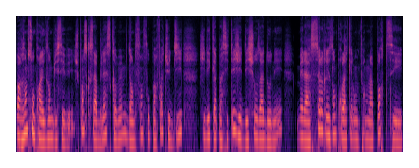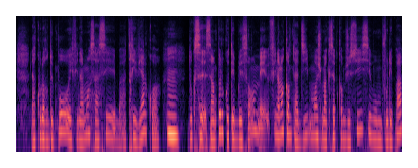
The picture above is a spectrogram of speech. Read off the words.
par exemple, si on prend l'exemple du CV, je pense que ça blesse quand même dans le sens où parfois tu te dis j'ai des capacités, j'ai des choses à donner, mais la seule raison pour laquelle on me ferme la porte, c'est la couleur de peau et finalement, c'est assez bah, trivial, quoi. Mm. Donc, c'est c'est un peu le côté blessant, mais finalement, comme tu as dit, moi, je m'accepte comme je suis. Si vous ne me voulez pas,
